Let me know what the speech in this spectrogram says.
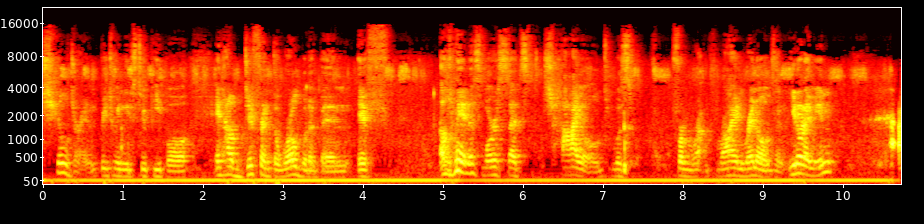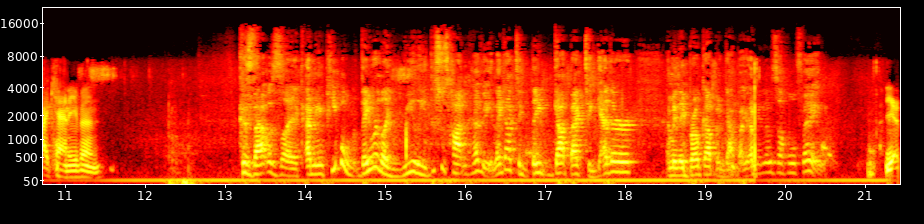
children between these two people and how different the world would have been if Alanis Morissette's child was from Ryan Reynolds and you know what I mean? I can't even. Because that was like, I mean, people they were like really this was hot and heavy, and they got to they got back together. I mean, they broke up and got back. I mean, it was a whole thing. Yeah,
